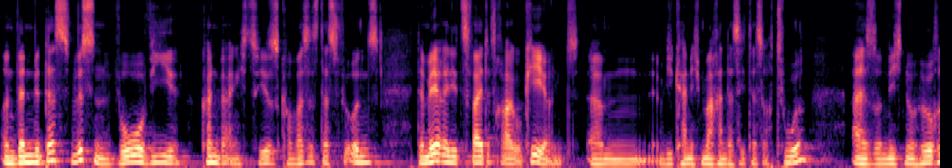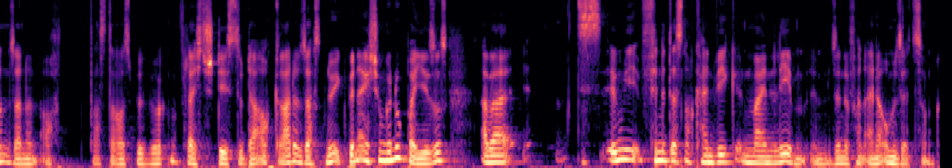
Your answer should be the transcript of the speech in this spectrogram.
Und wenn wir das wissen, wo, wie können wir eigentlich zu Jesus kommen, was ist das für uns, dann wäre die zweite Frage, okay, und ähm, wie kann ich machen, dass ich das auch tue? Also nicht nur hören, sondern auch was daraus bewirken. Vielleicht stehst du da auch gerade und sagst, nö, ich bin eigentlich schon genug bei Jesus, aber das, irgendwie findet das noch keinen Weg in mein Leben im Sinne von einer Umsetzung.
